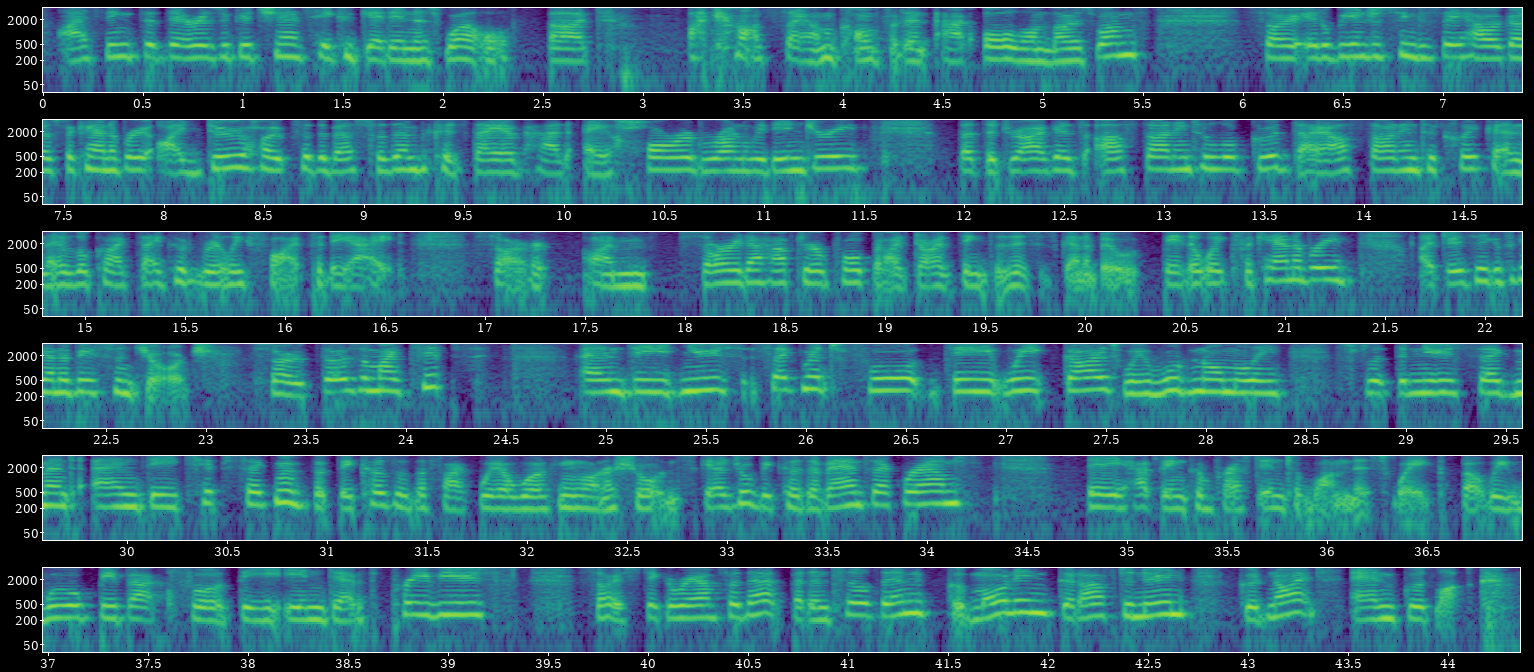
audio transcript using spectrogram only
I think that there is a good chance he could get in as well. But I can't say I'm confident at all on those ones. So it'll be interesting to see how it goes for Canterbury. I do hope for the best for them because they have had a horrid run with injury, but the Dragons are starting to look good. They are starting to click and they look like they could really fight for the eight. So I'm sorry to have to report, but I don't think that this is going to be the week for Canterbury. I do think it's going to be St George. So those are my tips and the news segment for the week, guys. We would normally split the news segment and the tips segment, but because of the fact we are working on a shortened schedule because of Anzac round, they have been compressed into one this week. But we will be back for the in depth previews, so stick around for that. But until then, good morning, good afternoon, good night, and good luck.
